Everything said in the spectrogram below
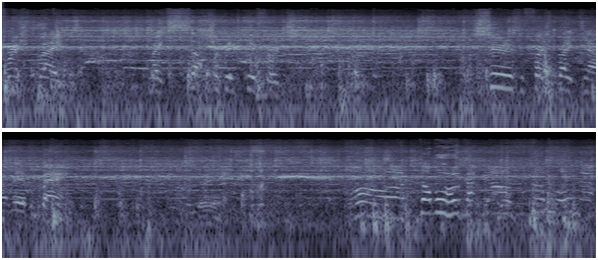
fresh bait makes such a big difference. As soon as the fresh bait's out there, bang. Oh, double hook up, oh, double hook up.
